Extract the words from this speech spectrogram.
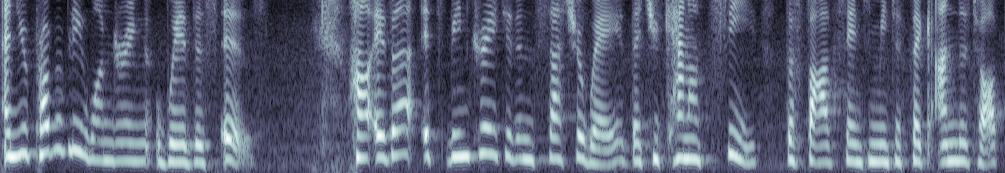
And you're probably wondering where this is. However, it's been created in such a way that you cannot see the 5 centimeter thick undertop,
